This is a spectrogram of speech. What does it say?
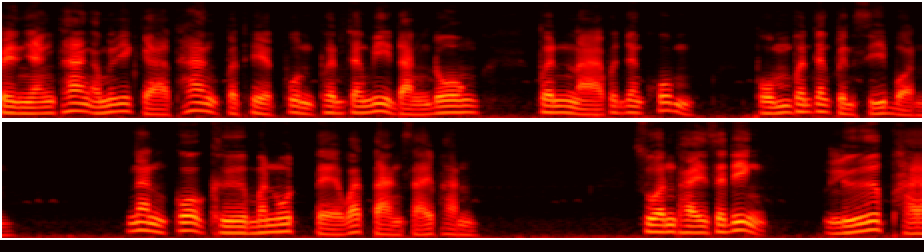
เป็นอย่างทางอเมริกาทางประเทศพุ่น เพิ่นจังมีดังโดงเพิ่นหนาเพิ่นจังคมผมเพิ่นจังเป็นสีบอลนั่นก็คือมนุษย์แต่ว่าต่างสายพันธุ์ ส่วนไผ่สดิ้งหรือไผ่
